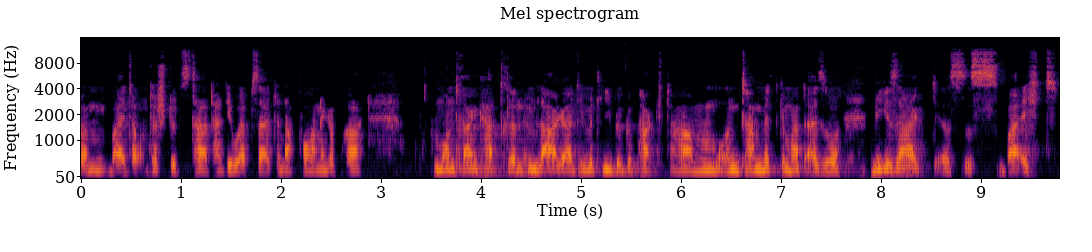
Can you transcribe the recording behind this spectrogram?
ähm, weiter unterstützt hat, hat die Webseite nach vorne gebracht. Montran Katrin im Lager, die mit Liebe gepackt haben und haben mitgemacht. Also wie gesagt, es, es war echt,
